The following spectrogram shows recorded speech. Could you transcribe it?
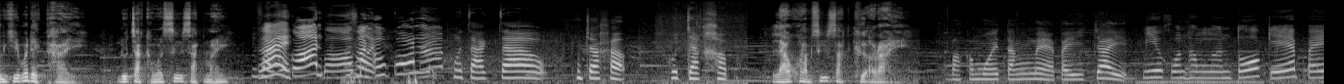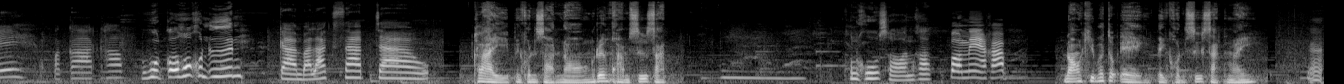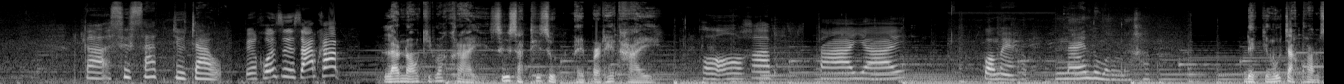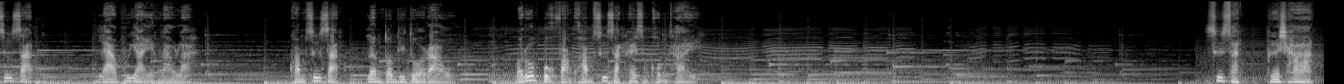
คุณคิดว่าเด็กไทย รู้จักคำว่าซื่อสัตย์ไหมเฮ้ยก้อนบอสัตว์เอาก้อนผู้จักเจ้าผู้จักครับผู้จักครับ แล้วความซื่อสัตย์คืออะไร บักขโมยตังค์แม่ไปใจ มีคนทำเงินโต๊ะเก็บไปประกาศครับพูดโกหกคนอื่น การบารักทราบเจ้า ใครเป็นคนสอนน้องเรื่องความซื่อสัตย์คุณครูสอนครับพ่อแม่ครับ น้องคิดว่าตัวเองเป็นคนซื่อสัตย์ไหม กะซื่อสัตย์อยู่เจ้า เป็นคนสื่อสารครับ แล้วน้องคิดว่าใครซื่อสัตย์ที่สุดในประเทศไทย พอครับ ตายายพ่อแม่ครับ นายหลวงนะครับ เด็กยังรู้จักความซื่อสัตย์แล้วผู้ใหญ่อย่างเราล่ะ ความซื่อสัตย์เริ่มต้นที่ตัวเรา มาร่วมปลูกฝังความซื่อสัตย์ให้สังคมไทย ซื่อสัตย์เพื่อชาติ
